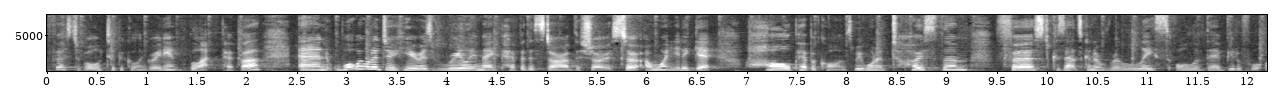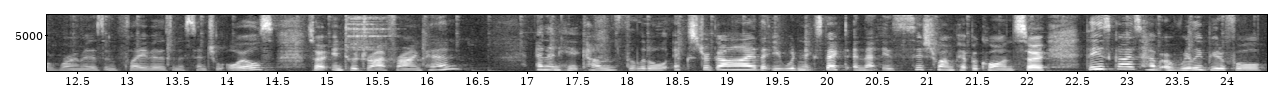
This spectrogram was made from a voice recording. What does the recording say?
first of all, typical ingredient, black pepper. And what we want to do here is really make pepper the star of the show. So I want you to get whole peppercorns. We want to toast them first because that's going to release all of their beautiful aromas and flavors and essential oils. So into a dry frying pan. And then here comes the little extra guy that you wouldn't expect, and that is Sichuan peppercorns. So these guys have a really beautiful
